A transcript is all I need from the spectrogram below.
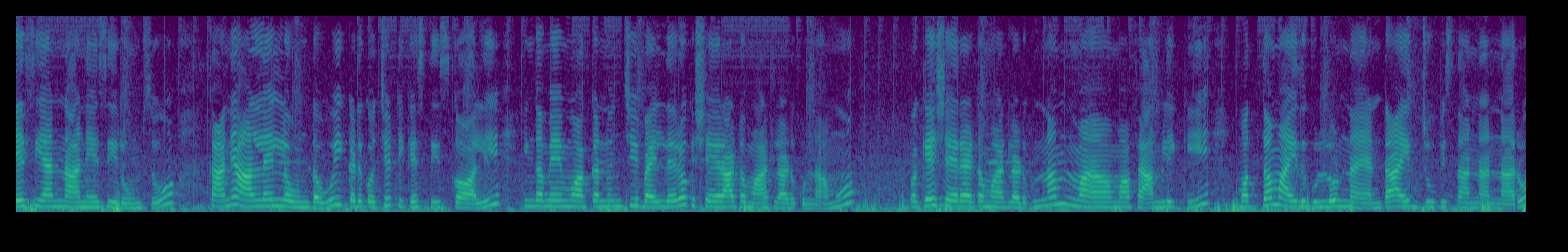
AC and non AC rooms. కానీ ఆన్లైన్లో ఉండవు. ఇక్కడికి వచ్చే టికెట్స్ తీసుకోవాలి. ఇంకా మేము అక్కడ నుంచి బయలుదేరి ఒక షేర్ ఆటో మాట్లాడుకున్నాము. ఒకే షేర్ ఆటో మాట్లాడుకున్నాం. మా మా ఫ్యామిలీకి మొత్తం ఐదు గుళ్ళు ఉన్నాయంట. ఐదు చూపిస్తాను అన్నారు.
